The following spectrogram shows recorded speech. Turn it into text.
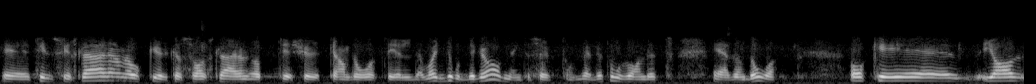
eh, tillsynsläraren och yrkesvalsläraren upp till kyrkan då till, det var en jordbegravning dessutom, väldigt ovanligt även då. Och eh, jag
